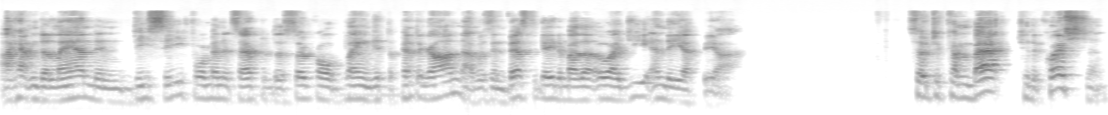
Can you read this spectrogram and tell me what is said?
I happened to land in DC four minutes after the so called plane hit the Pentagon. I was investigated by the OIG and the FBI. So, to come back to the question,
